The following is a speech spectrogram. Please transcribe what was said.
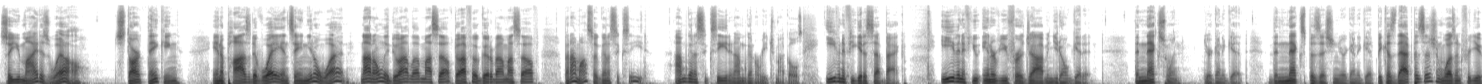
So you might as well start thinking in a positive way and saying, you know what? Not only do I love myself, do I feel good about myself, but I'm also going to succeed. I'm going to succeed and I'm going to reach my goals. Even if you get a setback, even if you interview for a job and you don't get it, the next one you're going to get the next position you're going to get because that position wasn't for you,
